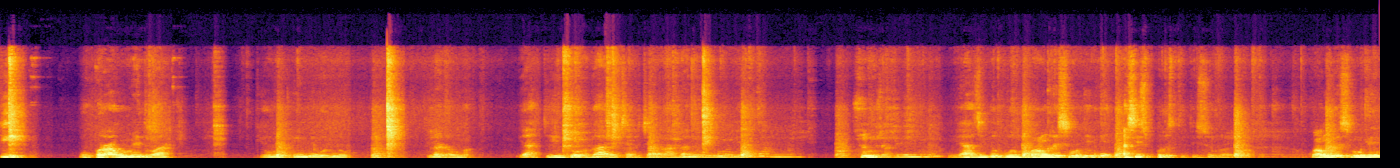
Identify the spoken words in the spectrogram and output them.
की उपरा उमेदवार घेऊन ही निवडणूक लढवणार याची जोरदार चर्चा राधानगरीमध्ये सुरू झाली. आहे याचबरोबर काँग्रेसमध्ये अशीच परिस्थिती सुरू आहे. काँग्रेसमध्ये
